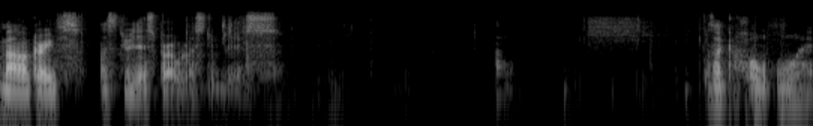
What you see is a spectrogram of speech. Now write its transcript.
Malgraves. Let's do this, bro. Let's do this. Oh. There's like a whole wall here.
